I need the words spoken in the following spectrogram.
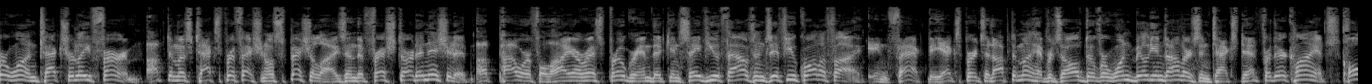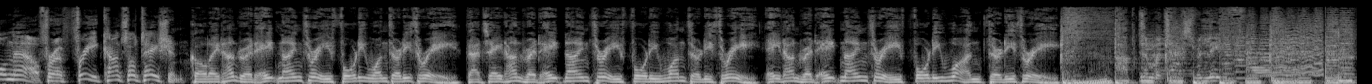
one tax relief firm. Optima's Tax Professionals specialize in the Fresh Start Initiative, a powerful IRS program that can save you thousands if you qualify. In fact, the experts at Optima have resolved over $1 billion in tax debt for their clients. Call now for a free consultation. Call 800 893 4133. That's 800 893 4133. 800 893 4133. Optima Tax Relief.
